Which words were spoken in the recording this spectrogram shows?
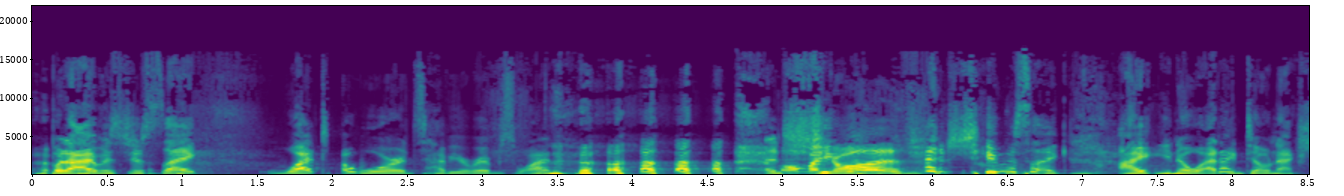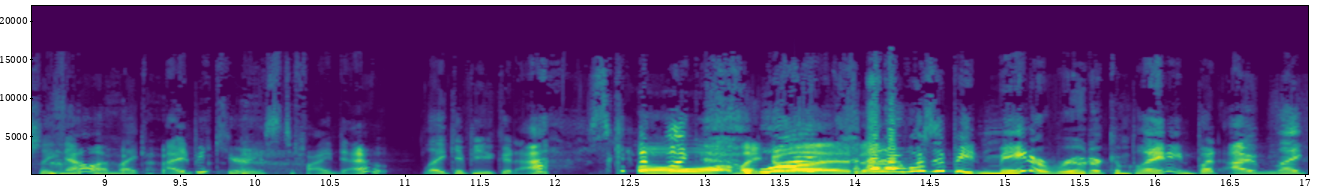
But I was just like, "What awards have your ribs won?" And Oh my she God. And she was like, "I, you know what? I don't actually know." I'm like, "I'd be curious to find out. Like, if you could ask." Oh, like, my "What?" God. And I wasn't being mean or rude or complaining, but I'm like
